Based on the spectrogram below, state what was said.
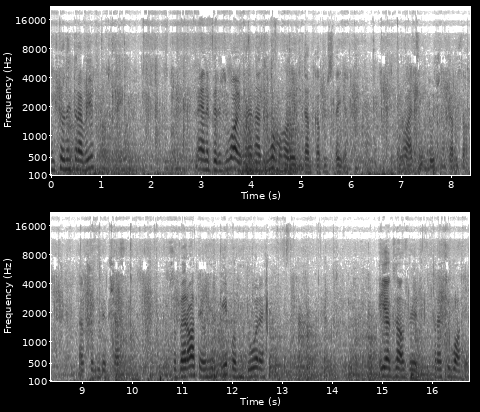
Ніхто не травив. Ну, я не переживаю, в мене на другому городі там капуста є. Ну, а цій точно капзда. Так що будемо зараз збирати огірки, помідори. І як завжди працювати.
